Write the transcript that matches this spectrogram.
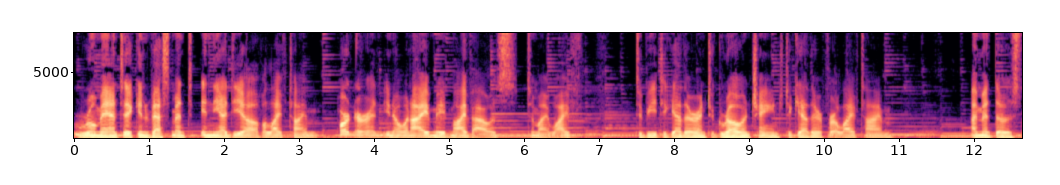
romantic investment in the idea of a lifetime partner. And, you know, when I made my vows to my wife to be together and to grow and change together for a lifetime, I meant those,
